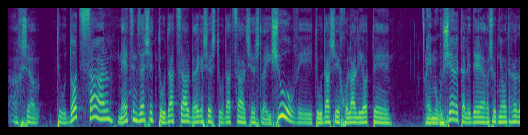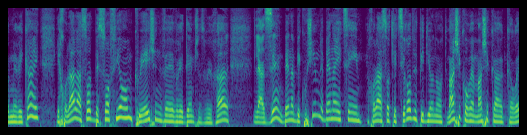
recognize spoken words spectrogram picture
עכשיו, תעודות סל, מעצם זה שתעודת סל, ברגע שיש תעודת סל שיש לה אישור, והיא תעודה שיכולה להיות... אה, מאושרת על ידי הרשות ניירות ערך אמריקאית, יכולה לעשות בסוף יום creation ו-redemption, זאת אומרת, יכולה לאזן בין הביקושים לבין ההיצעים, יכולה לעשות יצירות ופדיונות. מה שקורה, מה שקורה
